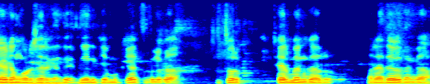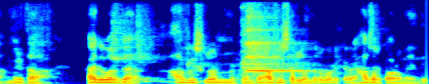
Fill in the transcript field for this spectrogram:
చేయడం కూడా జరిగింది. దీనికి ముఖ్య అతిథులుగా చిత్తూరు చైర్మన్ గారు మరి అదేవిధంగా మిగతా కార్యవర్గ ఆఫీసులో ఉన్నటువంటి ఆఫీసర్లు అందరూ కూడా ఇక్కడ హాజరు కావడం అయింది.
